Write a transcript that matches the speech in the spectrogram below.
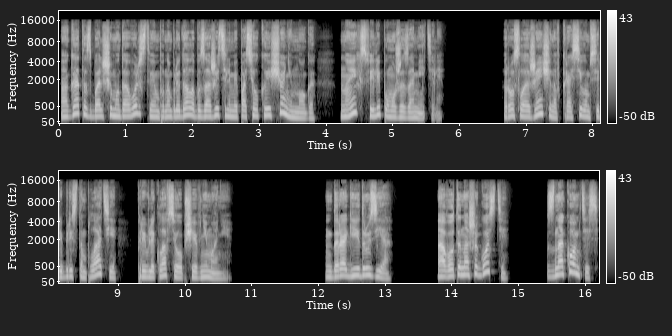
Агата с большим удовольствием понаблюдала бы за жителями поселка еще немного, но их с Филиппом уже заметили. Рослая женщина в красивом серебристом платье привлекла всеобщее внимание. «Дорогие друзья, а вот и наши гости. Знакомьтесь,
